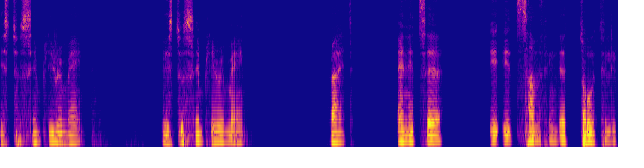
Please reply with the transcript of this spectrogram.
is to simply remain, is to simply remain, right? And it's a, it, it's something that totally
